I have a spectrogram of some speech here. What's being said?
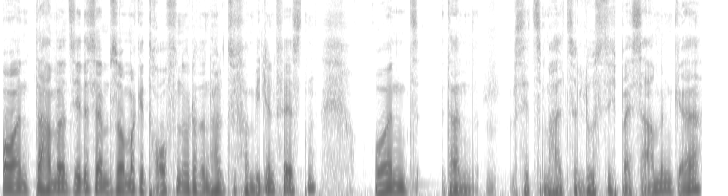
Und da haben wir uns jedes Jahr im Sommer getroffen oder dann halt zu Familienfesten. Und dann sitzen wir halt so lustig beisammen, gell?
